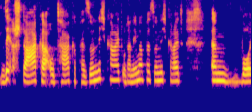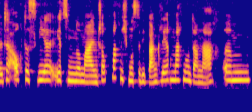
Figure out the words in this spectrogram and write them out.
sehr starke, autarke Persönlichkeit, Unternehmerpersönlichkeit, ähm, wollte auch, dass wir jetzt einen normalen Job machen. Ich musste die Banklehre machen und danach ähm,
